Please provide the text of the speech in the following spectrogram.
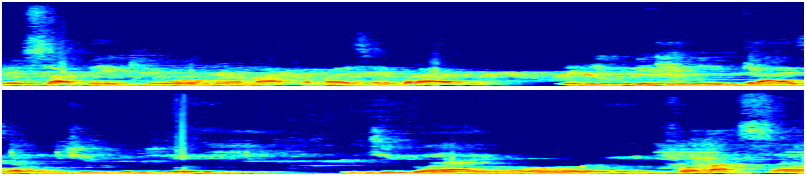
eu saber que o homem é a marca mais lembrada, ele, ele me traz algum tipo de, de ganho, informação,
